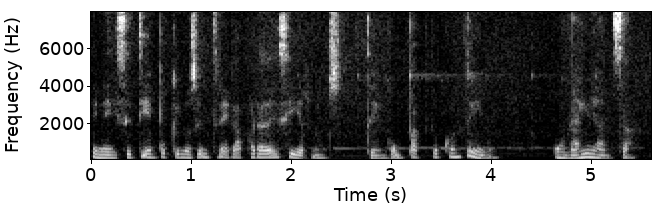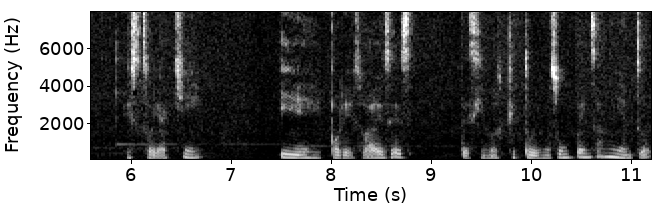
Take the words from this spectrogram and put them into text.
en ese tiempo que nos entrega para decirnos, tengo un pacto contigo una alianza, estoy aquí y por eso a veces decimos que tuvimos un pensamiento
